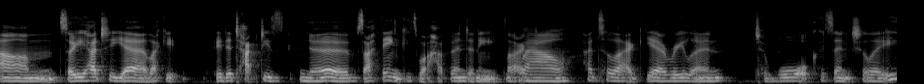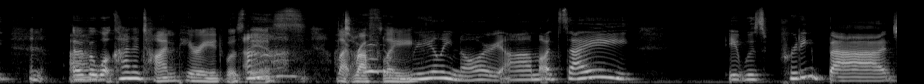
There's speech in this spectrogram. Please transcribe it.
Um, so he had to, yeah, like it. It attacked his nerves. I think is what happened, and he like Wow. had to like yeah relearn to walk essentially. And over what kind of time period was this? like Don't roughly. really know. Um, I'd say it was pretty bad.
